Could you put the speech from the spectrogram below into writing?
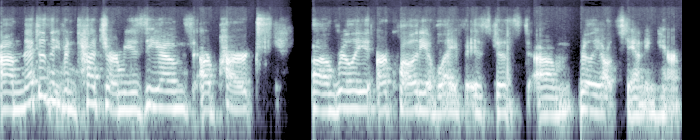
um, that doesn't even touch our museums, our parks. Uh, really, our quality of life is just um, really outstanding here.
